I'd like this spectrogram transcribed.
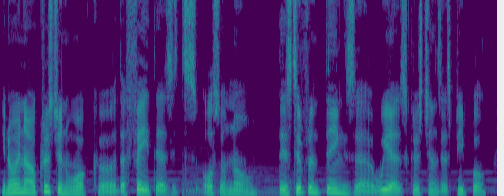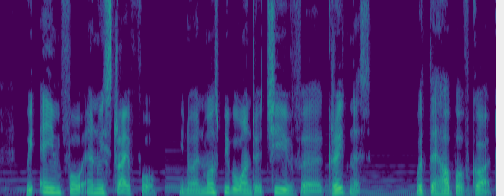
You know, in our Christian walk, uh, the faith as it's also known, there's different things uh, we as Christians, as people, we aim for and we strive for. You know, and most people want to achieve uh, greatness with the help of God.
